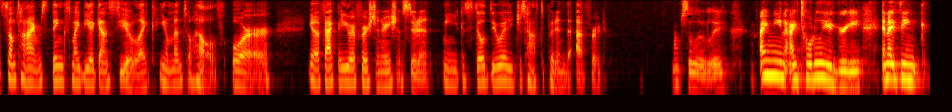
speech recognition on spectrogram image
sometimes things might be against you, like, you know, mental health or, you know, the fact that you're a first generation student. I mean, you can still do it. You just have to put in the effort. Absolutely. I mean, I totally agree. And I think,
